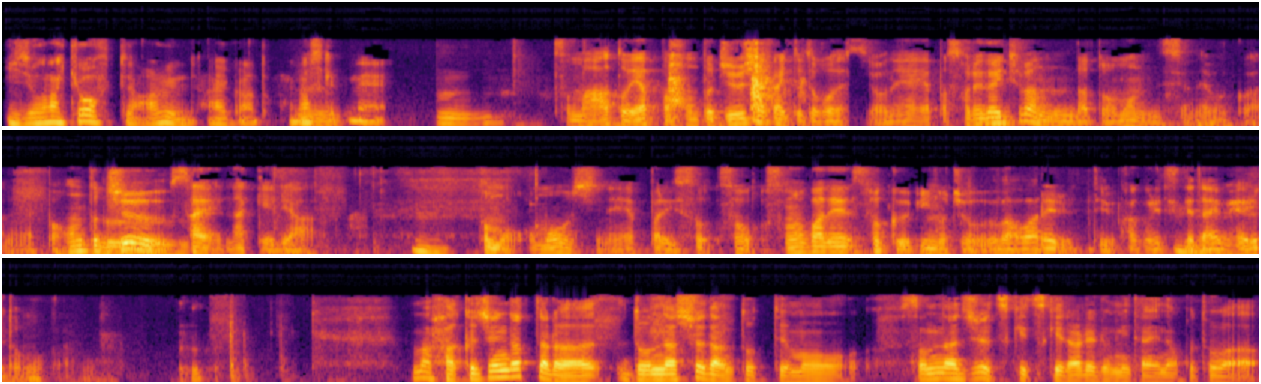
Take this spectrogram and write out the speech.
異常な恐怖っていうのはあるんじゃないかなと思いますけどね。うん。そうまあ、あとやっぱ本当銃社会ってとこですよね。やっぱそれが一番だと思うんですよね、僕はね。やっぱ本当銃さえなけりゃ、うん。とも思うしね。やっぱりそ、そ、その場で即命を奪われるっていう確率ってだいぶ減ると思うからね。まあ、白人だったら、どんな手段取っても、そんな銃突きつけられるみたいなことは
